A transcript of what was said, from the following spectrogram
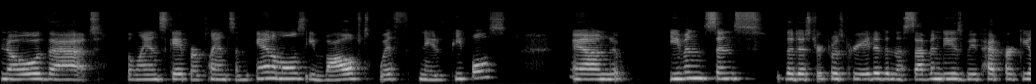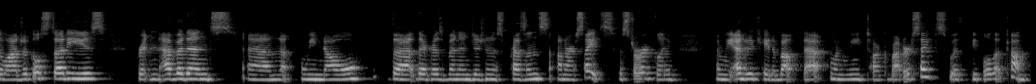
know that the landscape or plants and animals evolved with native peoples. And even since the district was created in the 70s, we've had archaeological studies, written evidence, and we know that there has been indigenous presence on our sites historically. And we educate about that when we talk about our sites with people that come.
